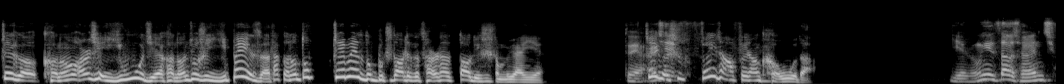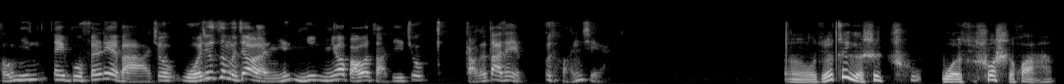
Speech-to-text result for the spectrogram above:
这个可能而且一误解可能就是一辈子，他可能都这辈子都不知道这个词儿它到底是什么原因。对，这个是非常非常可恶的，也容易造成球迷内部分裂吧？就我就这么叫了，你你你要把我咋地？就搞得大家也不团结。嗯，我觉得这个是出，我说实话啊，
